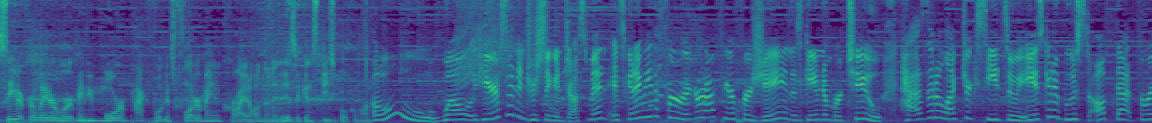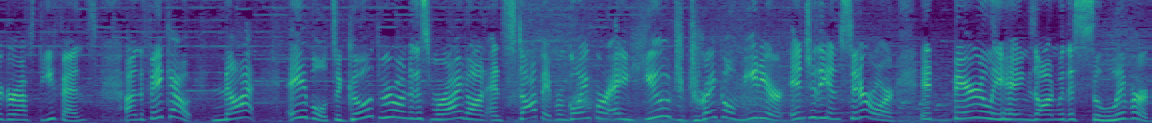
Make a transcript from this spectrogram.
save it for later where it may be more impactful against Fluttermane and Koraidon than it is against these Pokemon. Oh, well, here's an interesting adjustment. It's going to be the Farigiraf here for Jay in this game number two. Has an Electric Seed, so he is going to boost up that Farigiraf's defense. And the Fake Out, not able to go through onto this Miraidon and stop it from going for a huge Draco Meteor into the Incineroar. It barely hangs on with a sliver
